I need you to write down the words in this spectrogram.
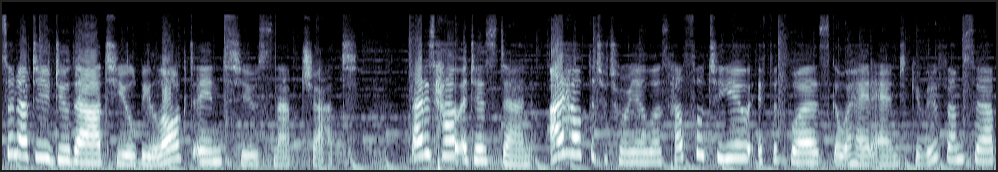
Soon after you do that, you'll be logged into Snapchat. That is how it is done. I hope the tutorial was helpful to you. If it was, go ahead and give it a thumbs up.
